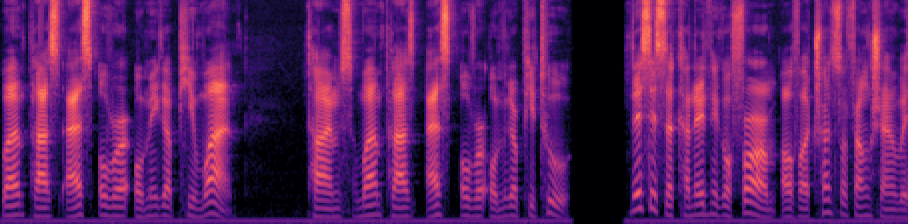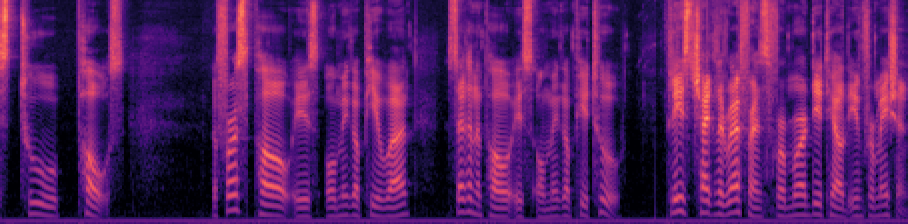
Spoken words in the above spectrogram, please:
1 plus s over omega p1 times 1 plus s over omega p2. This is the canonical form of a transfer function with two poles. The first pole is omega p1, the second pole is omega p2. Please check the reference for more detailed information.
